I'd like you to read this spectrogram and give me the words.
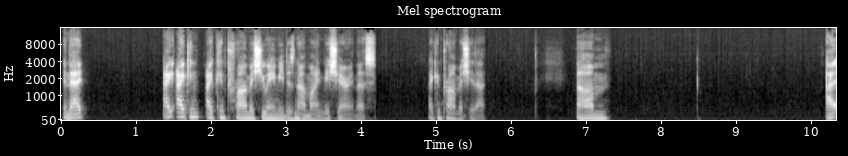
And that I, I can I can promise you, Amy does not mind me sharing this. I can promise you that. Um, I,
